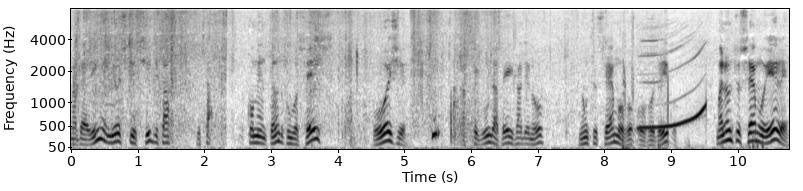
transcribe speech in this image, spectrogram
na Belinha e eu esqueci de estar de tá comentando com vocês, hoje, a segunda vez já de novo, não trouxemos o, o Rodrigo, mas não trouxemos ele,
